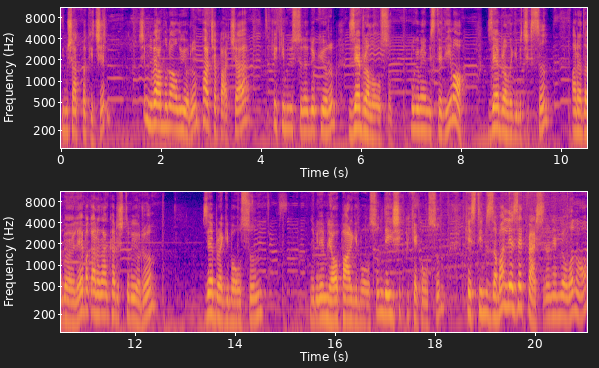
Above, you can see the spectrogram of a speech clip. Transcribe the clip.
yumuşatmak için. Şimdi ben bunu alıyorum parça parça kekimin üstüne döküyorum. Zebralı olsun. Bugün benim istediğim o. Zebralı gibi çıksın. Arada böyle. Bak aradan karıştırıyorum. Zebra gibi olsun. Ne bileyim leopar gibi olsun. Değişik bir kek olsun. Kestiğimiz zaman lezzet versin. Önemli olan o.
